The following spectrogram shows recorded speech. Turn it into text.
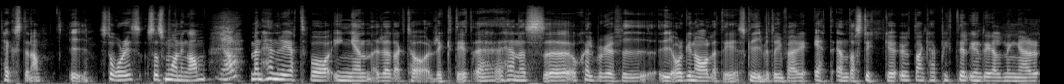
texterna i stories så småningom. Ja. Men Henriette var ingen redaktör riktigt. Eh, Hennes eh, självbiografi i originalet är skrivet ungefär i ett enda stycke utan kapitelindelningar.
